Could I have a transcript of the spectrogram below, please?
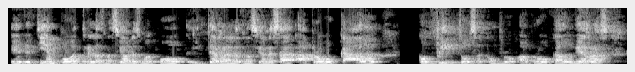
eh, de tiempo entre las naciones o, interna en las naciones ha, provocado conflictos, ha, ha, provocado guerras.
